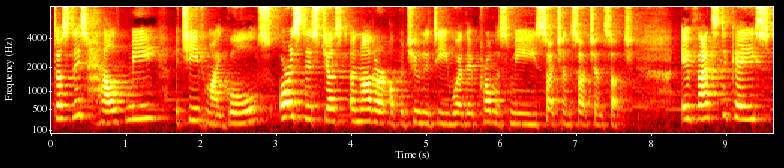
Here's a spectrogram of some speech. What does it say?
does this help me achieve my goals? Or is this just another opportunity where they promise me such and such and such? If that's the case,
